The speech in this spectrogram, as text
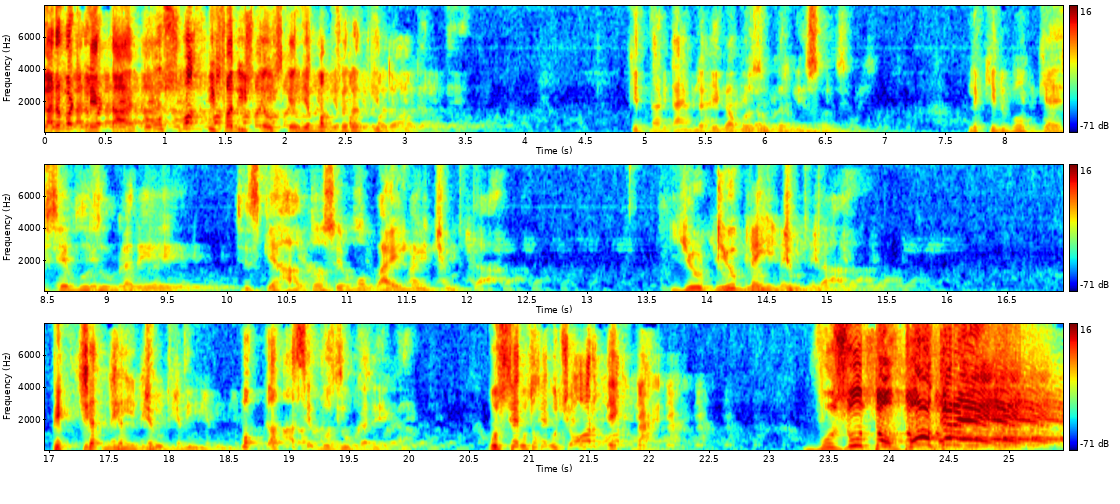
करवट लेता है तो उस वक्त भी फरिश्ते उसके लिए मगफिरत की दुआ करते हैं। कितना टाइम लगेगा वज़ू करके सोच लेकिन वो कैसे वज़ू करे? जिसके हाथों से मोबाइल नहीं छूटता। यूट्यूब नहीं छूटता। पिक्चर नहीं छूटती। वो कहाँ से वज़ू करेगा? उसे तो कुछ और देखना है। वज़ू तो वो करे।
